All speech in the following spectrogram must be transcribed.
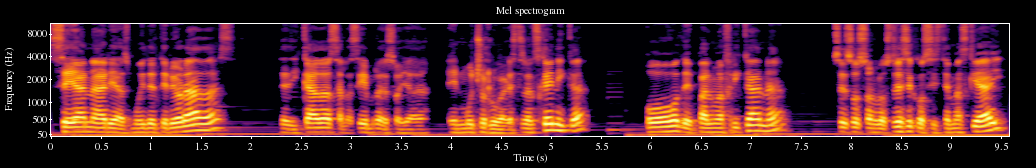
sean áreas muy deterioradas, dedicadas a la siembra de soya en muchos lugares transgénica, o de palma africana. Esos son los tres ecosistemas que hay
